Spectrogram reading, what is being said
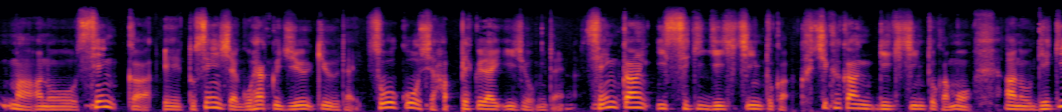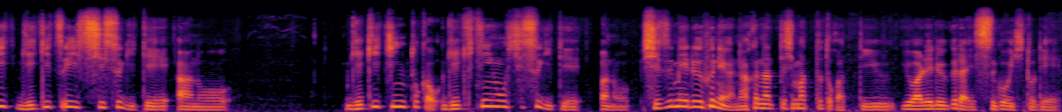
まあ、あの戦火、えーと、戦車519台装甲車800台以上みたいな。戦艦一隻撃沈とか駆逐艦撃沈とかもあの撃撃墜しすぎてあの撃沈とか撃沈をしすぎてあの沈める船がなくなってしまったとかっていう言われるぐらいすごい人で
